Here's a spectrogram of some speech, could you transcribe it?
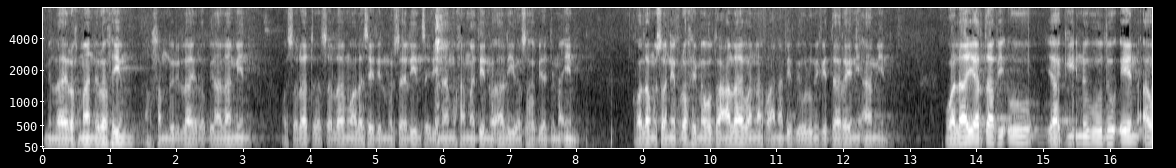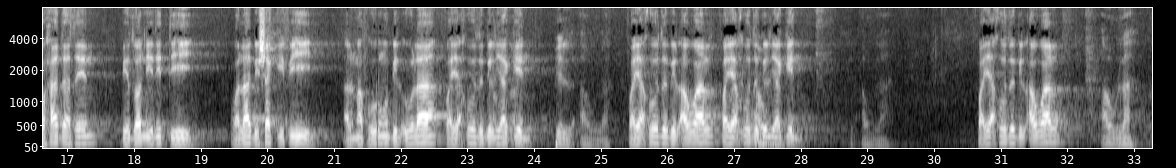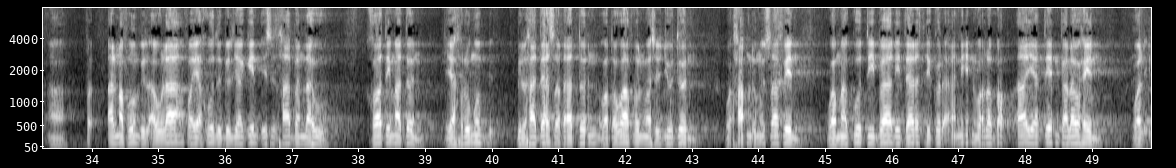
Bismillahirrahmanirrahim. Alhamdulillahirabbil Wassalatu wassalamu ala sayyidil mursalin sayyidina Muhammadin wa alihi wa sahbihi ajmain. Qala musannif rahimahullah taala wa nafa'ana bi ulumi fid dharain amin. Wa la yartafi'u yaqinu wudu'in aw hadatsin bi dhanni diddihi wa la bi syakki fihi. Al mafhumu bil ula fa ya'khudhu bil yakin bil aula fa ya'khudhu bil awal fa ya'khudhu bil yakin fayakhudhu bil awal aula uh, al mafhum bil aula fayakhudhu bil yakin istidhaban lahu. Khatimatun yahrumu bil hadas salatun wa tawafun wa sujudun wa hamlu musafin wa ma kutiba li darsi qur'anin wa labaq ayatin kalauhin wal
